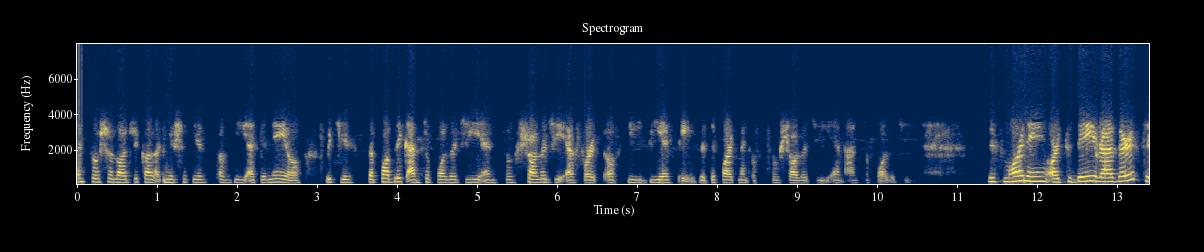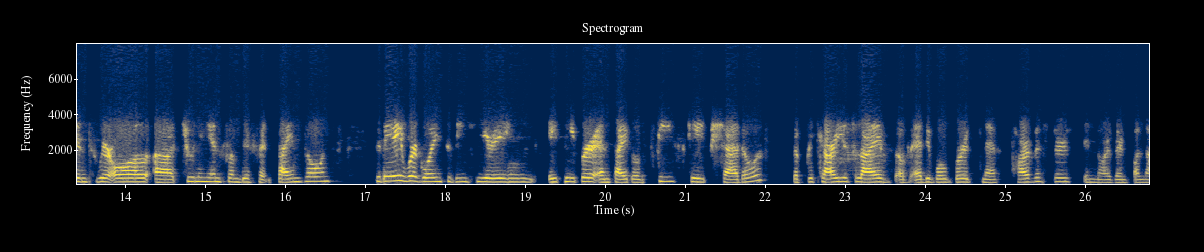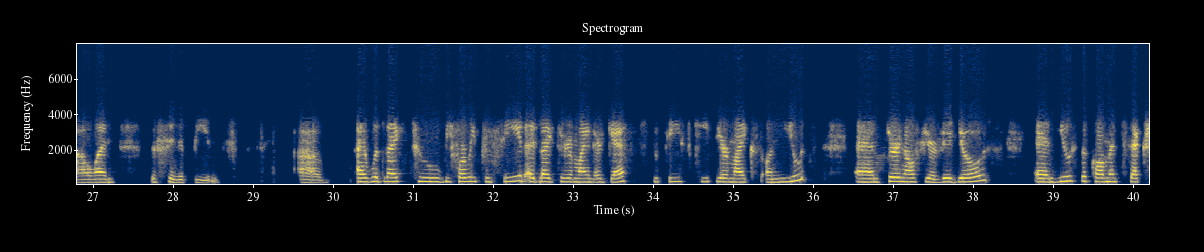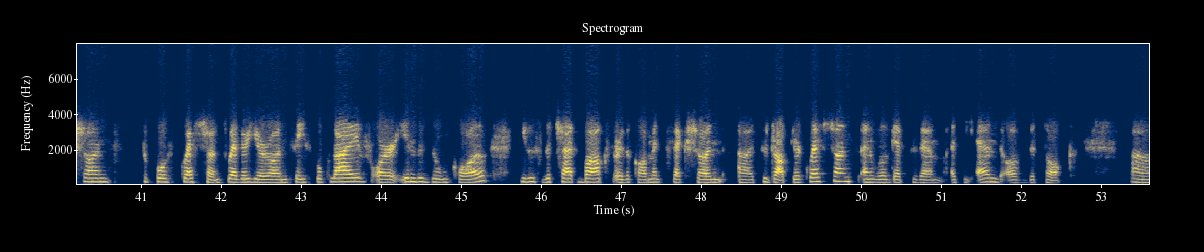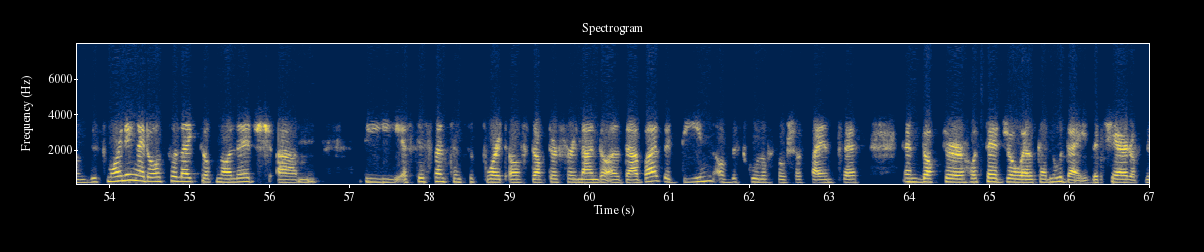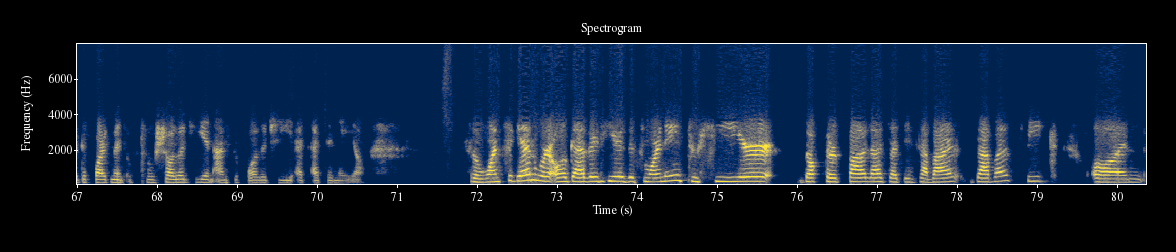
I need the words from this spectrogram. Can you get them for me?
and Sociological Initiatives of the Ateneo, which is the public anthropology and sociology effort of the DSA, the Department of Sociology and Anthropology. This morning, or today rather, since we're all uh, tuning in from different time zones, today we're going to be hearing a paper entitled Seascape Shadows, the precarious lives of edible birds nest harvesters in northern Palawan, the Philippines. Uh, I would like to, before we proceed, I'd like to remind our guests to please keep your mics on mute and turn off your videos and use the comment sections to post questions, whether you're on Facebook Live or in the Zoom call. Use the chat box or the comment section uh, to drop your questions and we'll get to them at the end of the talk. Um, this morning, I'd also like to acknowledge um, the assistance and support of Dr. Fernando Aldaba, the Dean of the School of Social Sciences, and Dr. Jose Joel Canuday, the Chair of the Department of Sociology and Anthropology at Ateneo. So once again, we're all gathered here this morning to hear Dr. Paula Satizabal speak on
